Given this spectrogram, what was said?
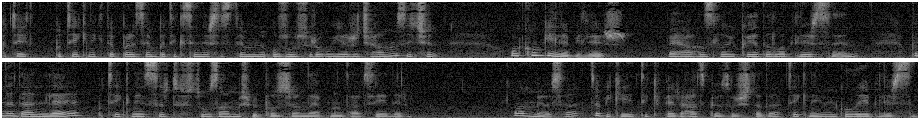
Bu, te- bu teknikte parasempatik sinir sistemini uzun süre uyaracağımız için uykun gelebilir veya hızlı uykuya dalabilirsin. Bu nedenle bu tekniği sırt üstü uzanmış bir pozisyonda yapmanı tavsiye ederim. Olmuyorsa tabii ki dik ve rahat bir oturuşta da tekniği uygulayabilirsin.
